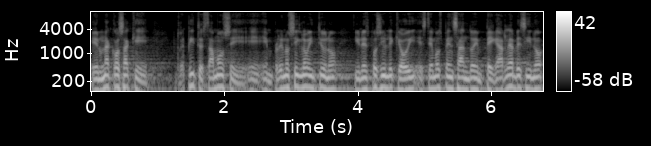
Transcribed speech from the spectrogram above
en una cosa que repito, estamos eh, eh, en pleno siglo XXI y no es posible que hoy estemos pensando en pegarle al vecino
